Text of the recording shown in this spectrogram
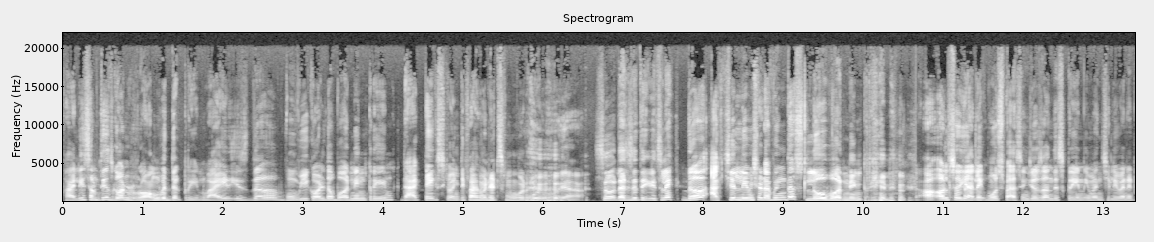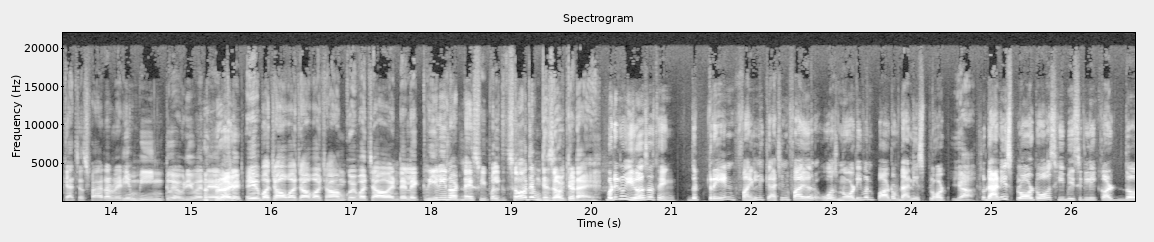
Finally, something's gone wrong with the train. Why is the movie called The Burning Train? That takes 25 minutes more. Oh, yeah. so that's the thing. It's like the actual name should have been The Slow Burning Train. Uh, also, yeah, like most passengers on this train, eventually when it catches fire, are very mean to everyone else. right. Like, hey, bachao, bachao, bachao, humko bachao. And they're like really not nice people. Some of them deserve to die. But you know, here's the thing: the train finally catching fire was not even part of Danny's plot. Yeah. So Danny's plot was he basically cut the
